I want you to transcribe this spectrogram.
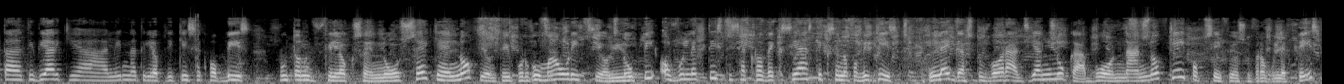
κατά τη διάρκεια Λίνα τηλεοπτικής εκπομπής που τον φιλοξενούσε και ενώπιον του Υπουργού Μαουρίτσιο Λούπι, ο βουλευτής της ακροδεξιάς και ξενοφοβικής Λέγκας του Βορρά Τζιαν Λούκα Μπουονάνο και υποψήφιος ευρωβουλευτής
